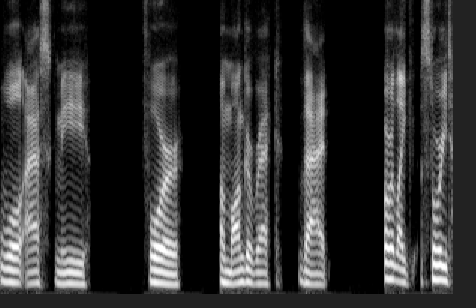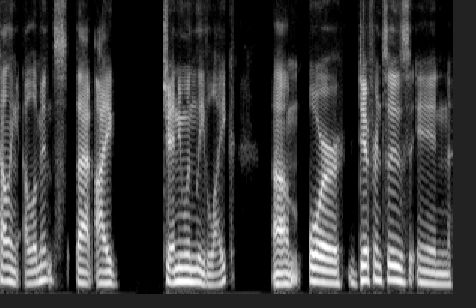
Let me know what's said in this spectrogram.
will ask me for a manga rec that or like storytelling elements that I genuinely like um or differences in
